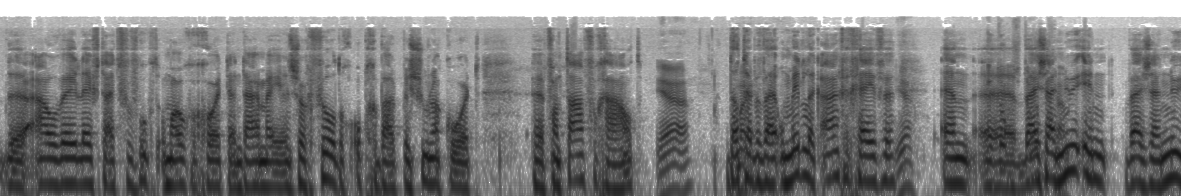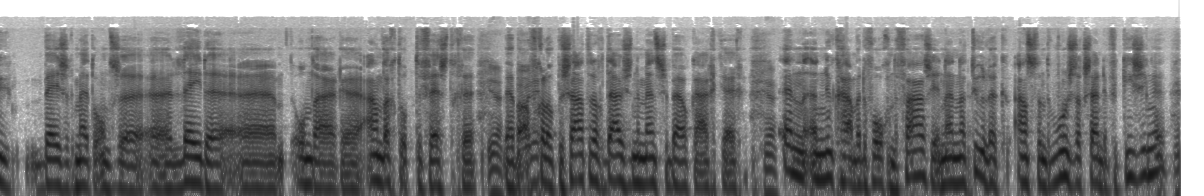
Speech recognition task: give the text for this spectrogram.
de AOW-leeftijd vervroegd omhoog gegooid... en daarmee een zorgvuldig opgebouwd pensioenakkoord van tafel gehaald. Ja, dat maar... hebben wij onmiddellijk aangegeven. Ja. En uh, wij, zijn nu in, wij zijn nu bezig met onze uh, leden uh, om daar aandacht op te vestigen. Ja. We hebben afgelopen zaterdag duizenden mensen bij elkaar gekregen. Ja. En nu gaan we de volgende fase in. En natuurlijk, aanstaande woensdag zijn de verkiezingen. Ja.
